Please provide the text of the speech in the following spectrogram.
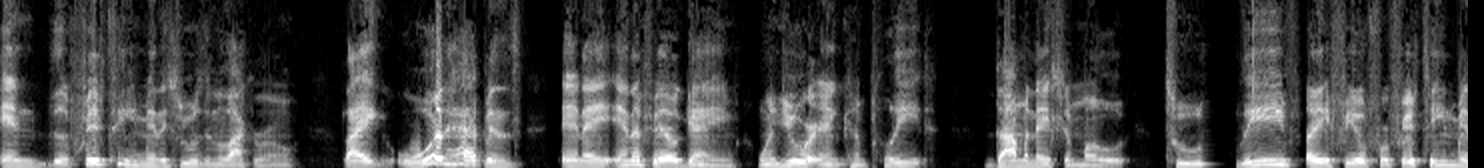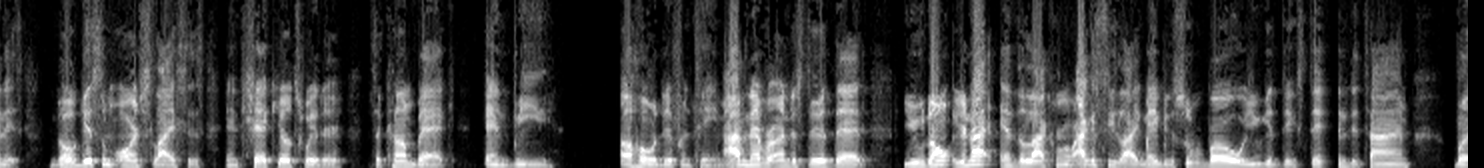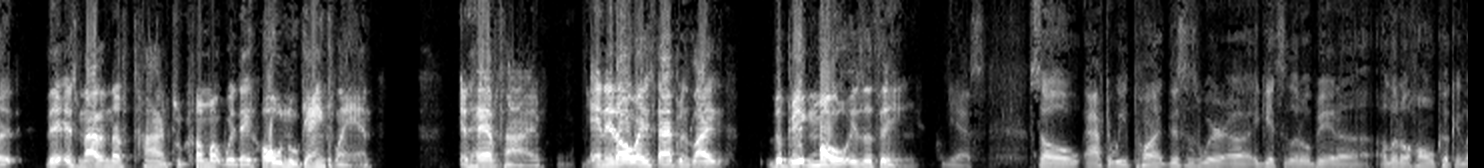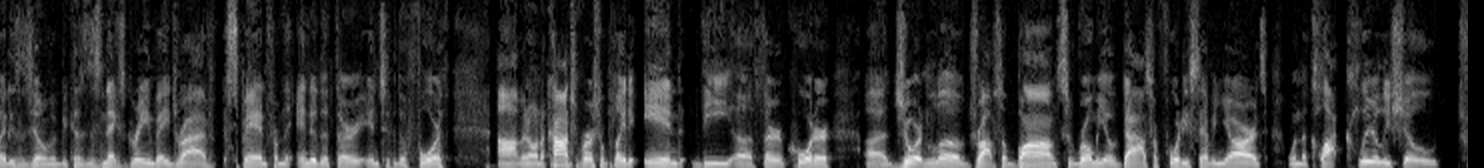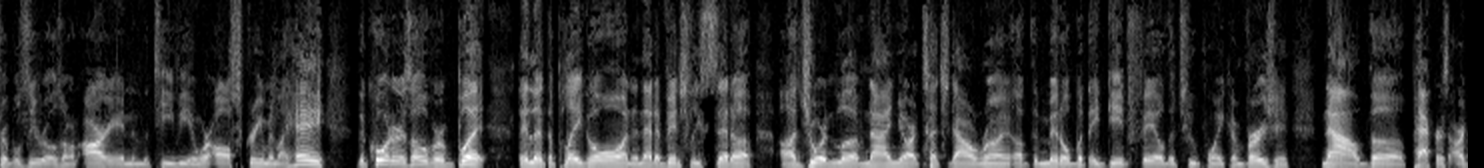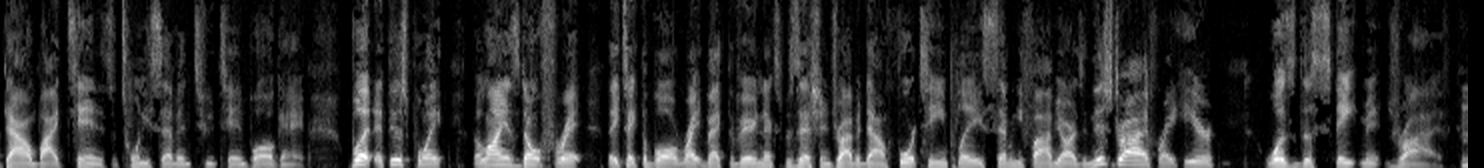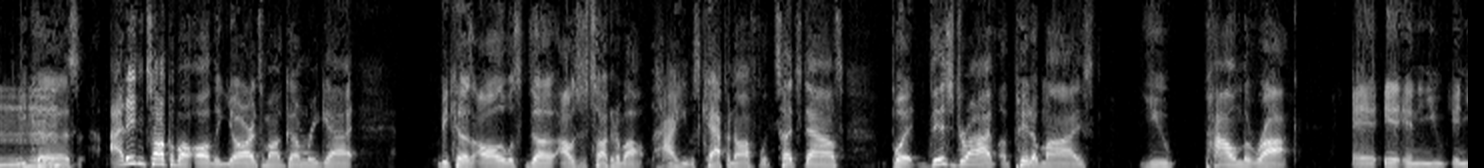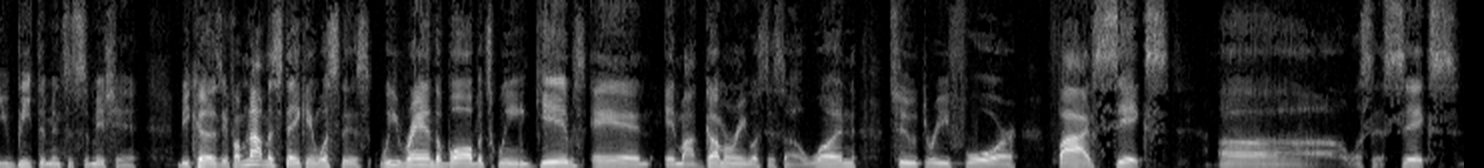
in the 15 minutes you was in the locker room? Like, what happens in a NFL game when you are in complete domination mode to leave a field for 15 minutes, go get some orange slices, and check your Twitter to come back and be a whole different team? I've never understood that you don't you're not in the locker room. I can see like maybe the Super Bowl where you get the extended time, but there is not enough time to come up with a whole new game plan at halftime. Yeah. And it always happens. Like the big mo is a thing. Yes. So after we punt, this is where uh, it gets a little bit uh, a little home cooking, ladies and gentlemen, because this next Green Bay drive spanned from the end of the third into the fourth, um, and on a controversial play to end the uh, third quarter, Uh, Jordan Love drops a bomb to Romeo Doubs for 47 yards when the clock clearly showed triple zeros on our end in the TV, and we're all screaming like, "Hey, the quarter is over!" But they let the play go on, and that eventually set up uh, Jordan Love nine yard touchdown run up the middle, but they did fail the two point conversion. Now the Packers are down by 10. It's a 27 to 10 ball game. But at this point, the Lions don't fret. They take the ball right back the very next possession, drive it down 14 plays, 75 yards. And this drive right here was the statement drive Mhm. because I didn't talk about all the yards Montgomery got because all it was done. I was just talking about how he was capping off with touchdowns. But this drive epitomized you pound the rock and and you and you beat them into submission. Because if I'm not mistaken, what's this? We ran the ball between Gibbs and and Montgomery. What's this? Uh, one, two, three, four, five, six. Uh, what's this? Six,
